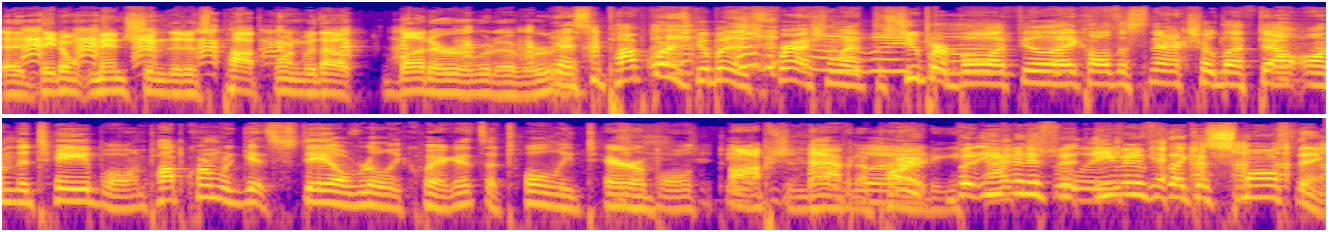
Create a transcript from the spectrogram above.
Uh, they don't mention that it's popcorn without butter or whatever. Yeah, see, popcorn's good but it's fresh. And Oh at the my Super Bowl, I feel like all the snacks are left out on the table, and popcorn would get stale really quick. It's a totally terrible option to have at a would. party. But even if it, even if it's like a small thing,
